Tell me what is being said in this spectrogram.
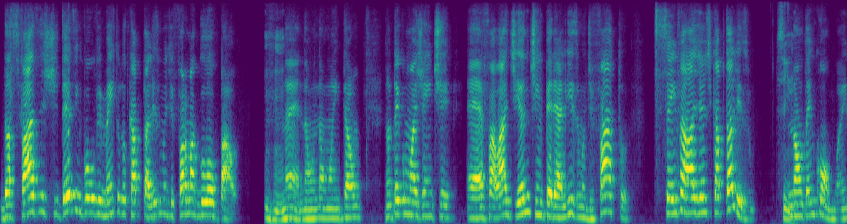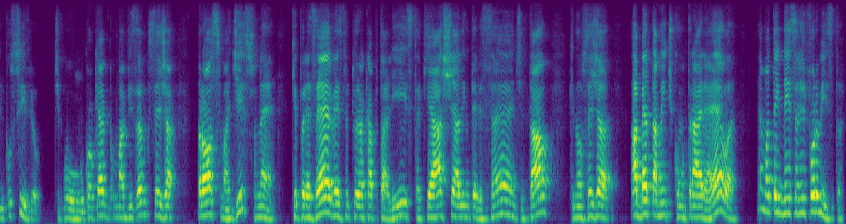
das fases de desenvolvimento do capitalismo de forma global. Uhum. Né? Não, não, então, não tem como a gente é, falar de anti-imperialismo de fato sem falar de anticapitalismo. Sim. Não tem como, é impossível. Tipo, uhum. qualquer uma visão que seja próxima disso, né? Que preserve a estrutura capitalista, que ache ela interessante e tal, que não seja abertamente contrária a ela, é uma tendência reformista.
